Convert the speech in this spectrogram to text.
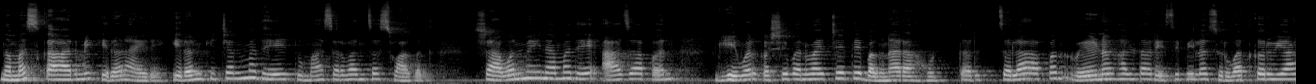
नमस्कार मी किरण आयरे. किरण किचनमध्ये तुम्हा सर्वांचं स्वागत. श्रावण महिन्यामध्ये आज आपण घेवर कसे बनवायचे ते बघणार आहोत. तर चला आपण वेळ न घालता रेसिपीला सुरुवात करूया.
